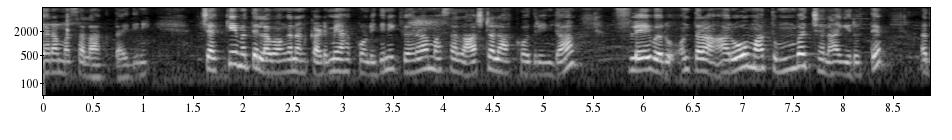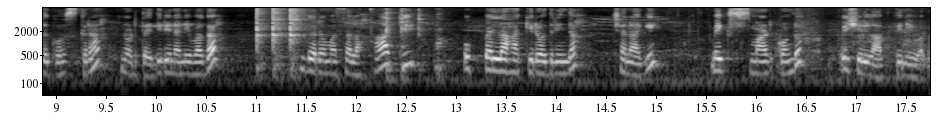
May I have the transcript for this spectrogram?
ಗರಂ ಮಸಾಲ ಹಾಕ್ತಾ ಇದ್ದೀನಿ. ಚಕ್ಕೆ ಮತ್ತು ಲವಂಗ ನಾನು ಕಡಿಮೆ ಹಾಕ್ಕೊಂಡಿದ್ದೀನಿ ಗರಂ ಮಸಾಲ ಲಾಸ್ಟಲ್ಲಿ ಹಾಕೋದ್ರಿಂದ ಫ್ಲೇವರು ಒಂಥರ ಅರೋಮ ತುಂಬ ಚೆನ್ನಾಗಿರುತ್ತೆ. ಅದಕ್ಕೋಸ್ಕರ ನೋಡ್ತಾ ಇದ್ದೀರಿ ನಾನು ಇವಾಗ. ಗರಂ ಮಸಾಲ ಹಾಕಿ ಉಪ್ಪೆಲ್ಲ ಹಾಕಿರೋದ್ರಿಂದ ಚೆನ್ನಾಗಿ ಮಿಕ್ಸ್ ಮಾಡಿಕೊಂಡು ವಿಶಿಲ್ ಹಾಕ್ತೀನಿ ಇವಾಗ.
